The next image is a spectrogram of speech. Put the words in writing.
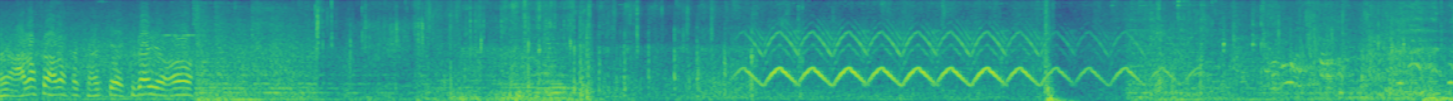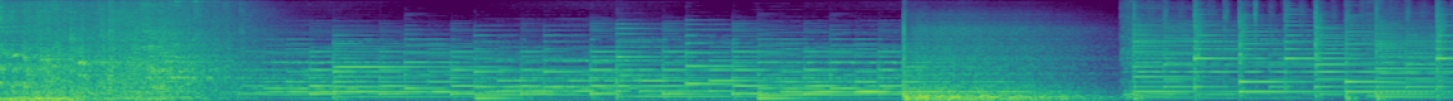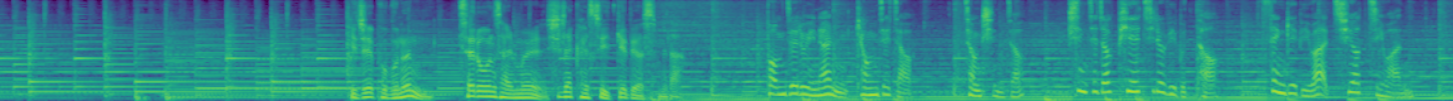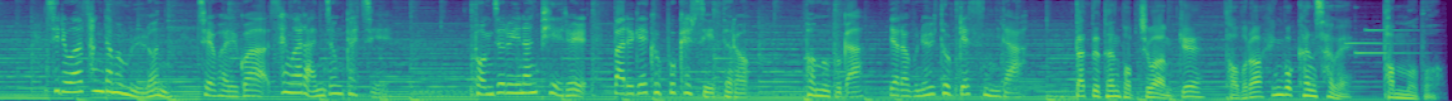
어, 알았어, 알았어. 갈게. 기다려. 어. 이제 부부는 새로운 삶을 시작할 수 있게 되었습니다. 범죄로 인한 경제적, 정신적, 신체적 피해 치료비부터 생계비와 취업 지원, 치료와 상담은 물론 재활과 생활 안정까지 범죄로 인한 피해를 빠르게 극복할 수 있도록 법무부가 여러분을 돕겠습니다. 따뜻한 법치와 함께 더불어 행복한 사회 법무부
